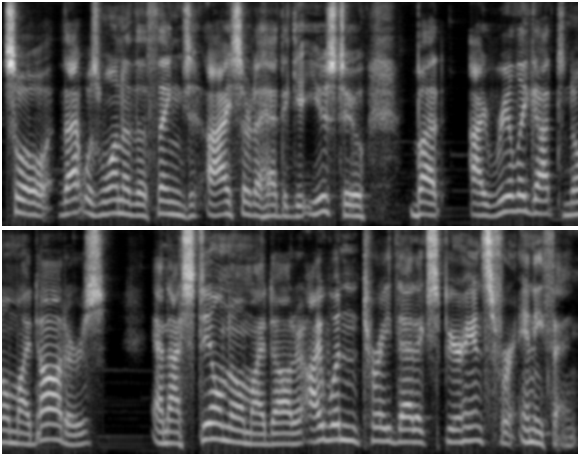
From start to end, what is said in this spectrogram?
So that was one of the things I sort of had to get used to. But I really got to know my daughters, and I still know my daughter. I wouldn't trade that experience for anything.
